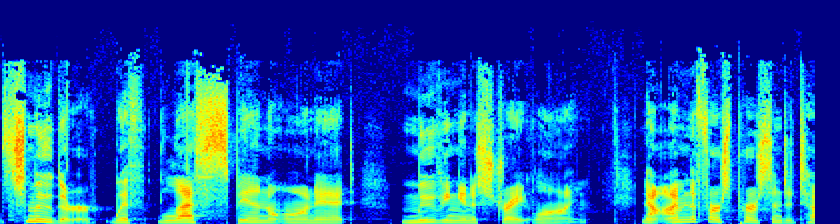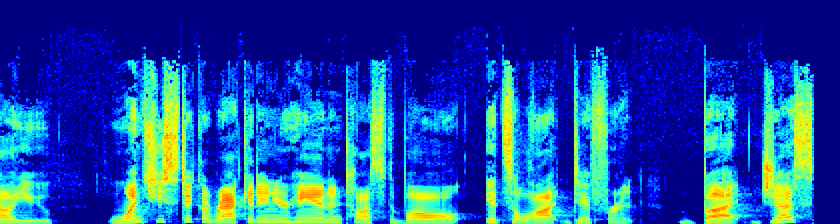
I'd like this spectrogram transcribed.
smoother with less spin on it, moving in a straight line. Now, I'm the first person to tell you once you stick a racket in your hand and toss the ball, it's a lot different. But just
